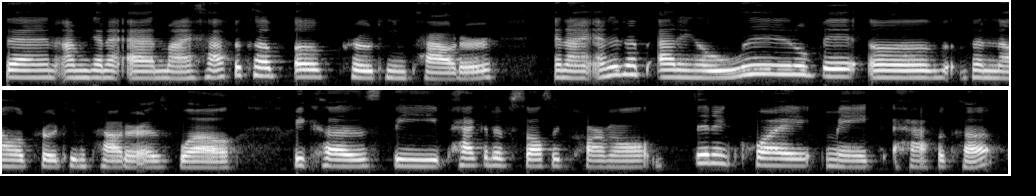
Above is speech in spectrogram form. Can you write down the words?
then I'm going to add my half a cup of protein powder and I ended up adding a little bit of vanilla protein powder as well because the packet of salted caramel didn't quite make half a cup.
